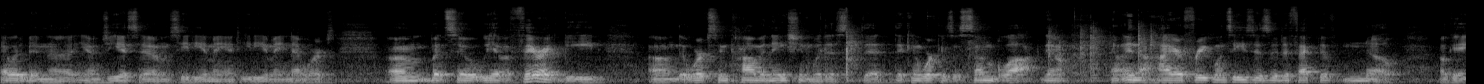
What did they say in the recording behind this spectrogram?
That would have been, uh, you know, GSM, CDMA, and TDMA networks. Um, but so we have a ferrite bead um, that works in combination with this that, that can work as a sunblock. Now, now in the higher frequencies, is it effective? No. Okay,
